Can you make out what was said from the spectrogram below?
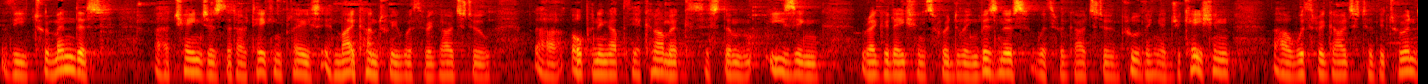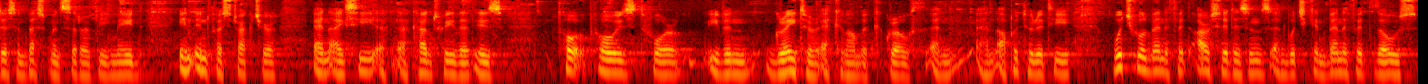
the tremendous uh, changes that are taking place in my country with regards to uh, opening up the economic system, easing regulations for doing business, with regards to improving education, uh, with regards to the tremendous investments that are being made in infrastructure. And I see a, a country that is po- poised for even greater economic growth and, and opportunity, which will benefit our citizens and which can benefit those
